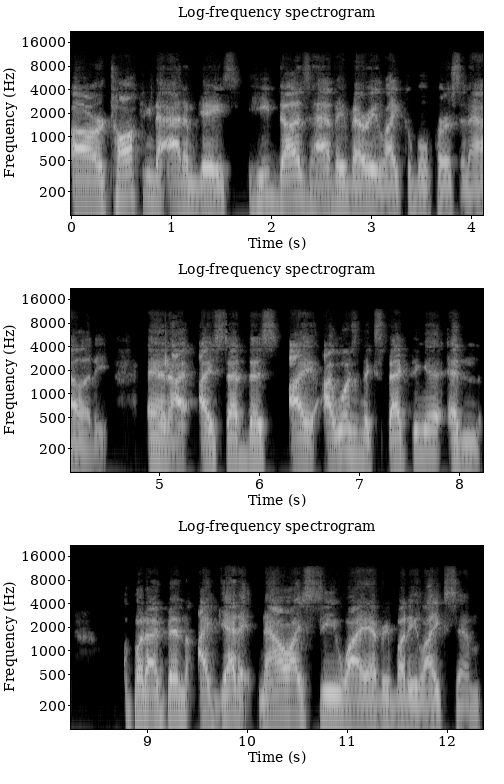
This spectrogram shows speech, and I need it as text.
are talking to Adam Gase, he does have a very likable personality and I, I said this I, I wasn't expecting it and but I've been I get it. Now I see why everybody likes him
